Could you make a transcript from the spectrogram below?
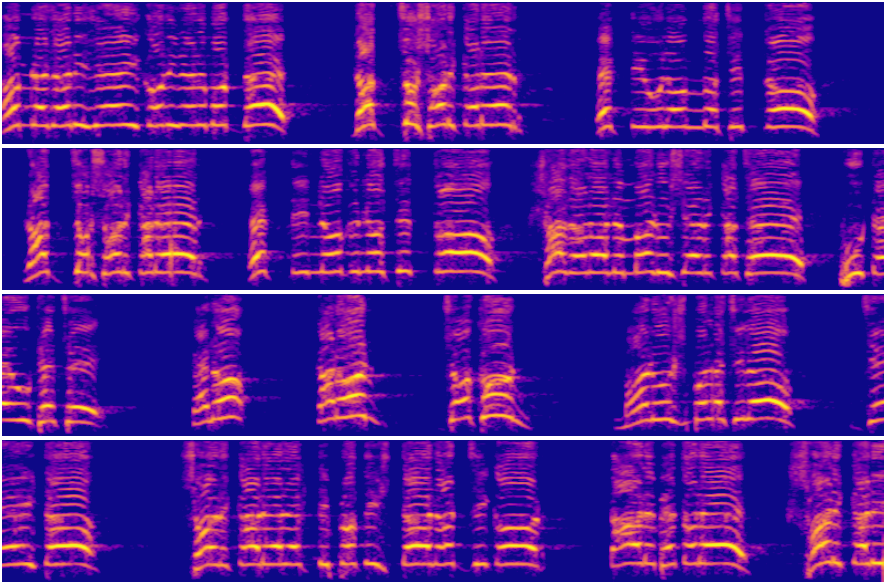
আমরা জানি যে এই কদিনের মধ্যে রাজ্য সরকারের একটি উলঙ্গ চিত্র, রাজ্য সরকারের একটি নগ্ন চিত্র সাধারণ মানুষের কাছে ফুটে উঠেছে। কেন? কারণ যখন মানুষ বলেছিল যে এইটা সরকারের একটি প্রতিষ্ঠান আর্যিকর, তার ভেতরে সরকারি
